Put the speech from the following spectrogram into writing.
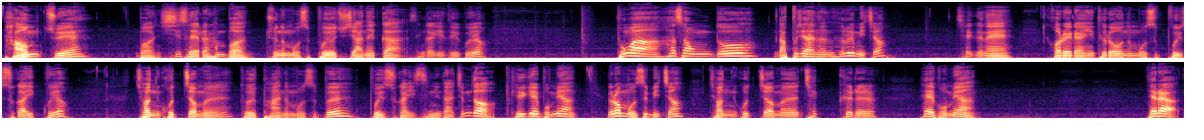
다음 주에 한번 시세를 한번 주는 모습 보여주지 않을까 생각이 들고요. 동아 화성도 나쁘지 않은 흐름이죠. 최근에 거래량이 들어오는 모습 볼 수가 있고요. 전 고점을 돌파하는 모습을 볼 수가 있습니다. 좀 더 길게 보면 이런 모습이죠. 전 고점을 체크를 해 보면 대략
